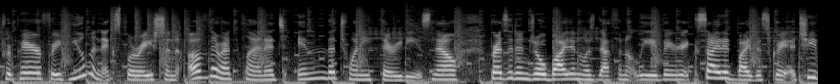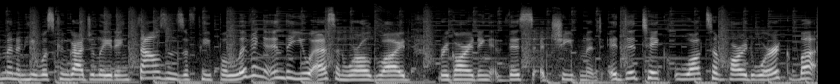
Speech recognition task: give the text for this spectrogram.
prepare for human exploration of the red planet in the 2030s. Now, President Joe Biden was definitely very excited by this great achievement, and he was congratulating thousands of people living in the US and worldwide regarding this achievement. It did take lots of hard work, but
